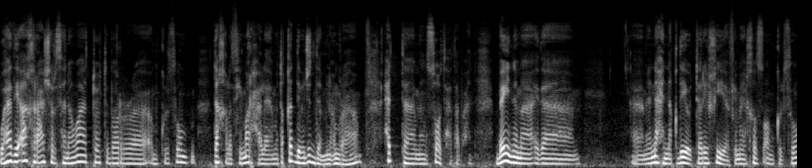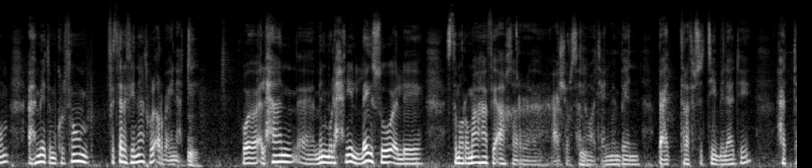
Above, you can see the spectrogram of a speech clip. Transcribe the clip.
وهذه آخر عشر سنوات تعتبر آه، أم كلثوم دخلت في مرحلة متقدمة جدا من عمرها حتى من صوتها طبعا. بينما إذا آه، من الناحية النقدية والتاريخية فيما يخص أم كلثوم أهمية أم كلثوم في الثلاثينات والأربعينات. والحان من ملحنين ليسوا اللي استمروا معها في آخر عشر سنوات. يعني من بين بعد 63 ميلادي حتى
